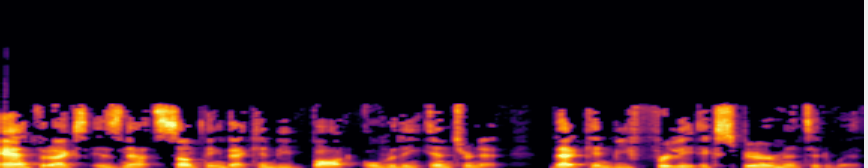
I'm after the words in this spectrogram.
Anthrax is not something that can be bought over the internet that can be freely experimented with.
